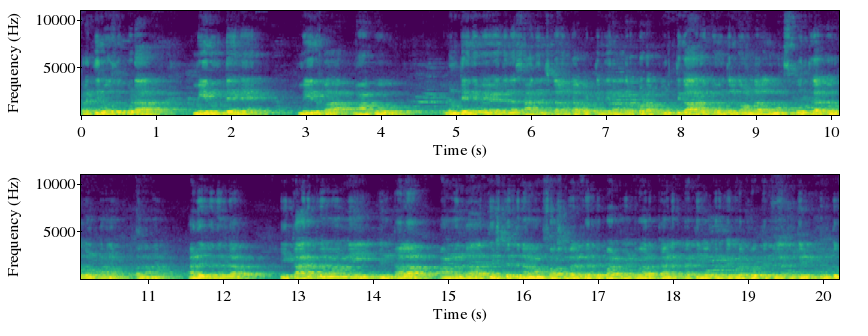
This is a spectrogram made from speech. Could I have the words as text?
ప్రతిరోజు కూడా మీరుంటేనే మీరు బా- మాకు ఉంటేనే మేము ఏదైనా సాధించగలం కాబట్టి మీరందరూ కూడా పూర్తిగా ఆరోగ్యవంతులుగా ఉండాలని మనస్ఫూర్తిగా కోరుకుంటున్నాను అలానే అదేవిధంగా ఈ కార్యక్రమాన్ని ఇంతలా ఆనందంగా తీర్చిదిద్దిన మన సోషల్ వెల్ఫేర్ డిపార్ట్మెంట్ వారికి కానీ ప్రతి ఒక్కరికి కూడా కృతజ్ఞతలు తెలుపుకుంటూ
